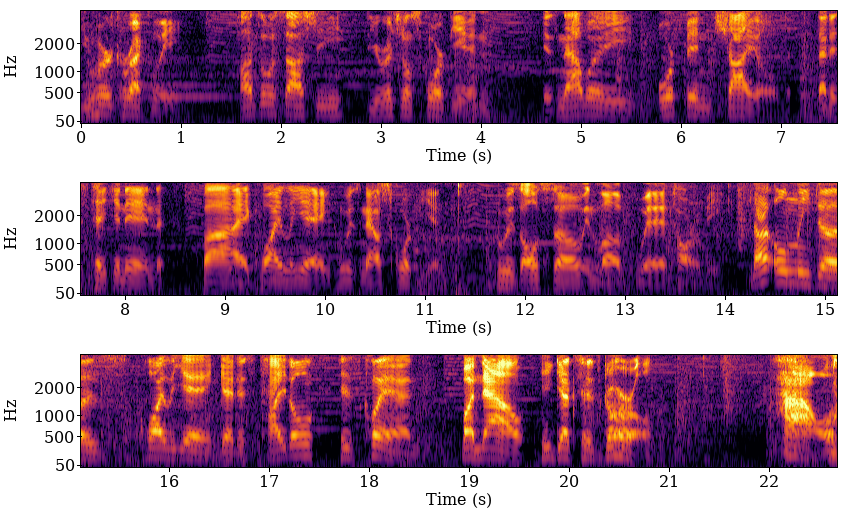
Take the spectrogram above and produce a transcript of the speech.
You heard correctly. Hanzo Hasashi, the original Scorpion, is now a orphan child that is taken in by Kuai Liang, who is now Scorpion, who is also in love with Harumi. Not only does Kuai Liang get his title, his clan, but now he gets his girl. How?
